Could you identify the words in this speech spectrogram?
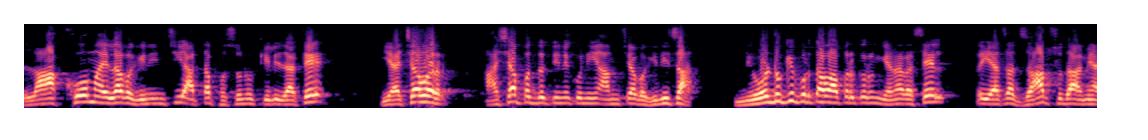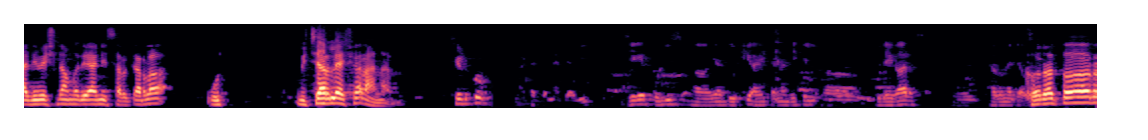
लाखो महिला भगिनींची आता फसवणूक केली जाते. याच्यावर अशा पद्धतीने कोणी आमच्या भगिनीचा निवडणुकीपुरता वापर करून घेणार असेल तर याचा जाब सुद्धा आम्ही अधिवेशनामध्ये आणि सरकारला विचारल्याशिवाय राहणार. सिडको अटक करण्यात यावी. जे काही पोलीस या दोषी आहेत त्यांना देखील गुन्हेगार ठरवण्यात खरं तर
